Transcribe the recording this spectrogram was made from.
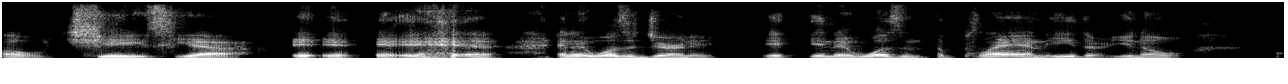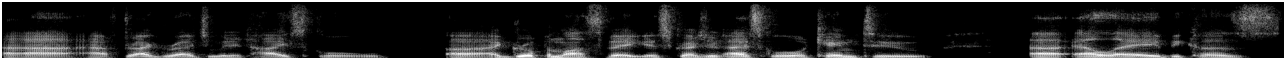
Oh, geez, yeah. It, it, it, and it was a journey. It, and it wasn't the plan either. You know, uh, after I graduated high school, uh, I grew up in Las Vegas, graduated high school, I came to uh, LA because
